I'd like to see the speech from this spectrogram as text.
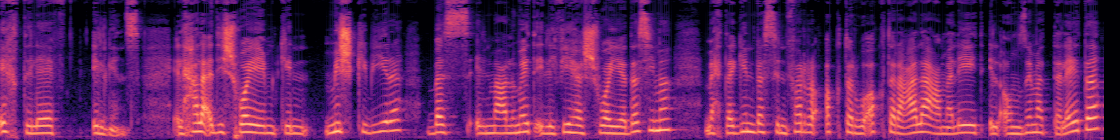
اختلاف الجنس. الحلقة دي شوية يمكن مش كبيرة بس المعلومات اللي فيها شوية دسمة. محتاجين بس نفرق أكتر وأكتر على عملية الأنظمة الثلاثة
